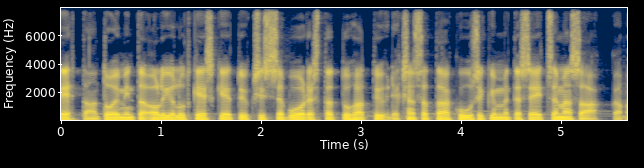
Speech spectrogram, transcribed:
Tehtaan toiminta oli ollut keskeytyksissä vuodesta 1967 saakka.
